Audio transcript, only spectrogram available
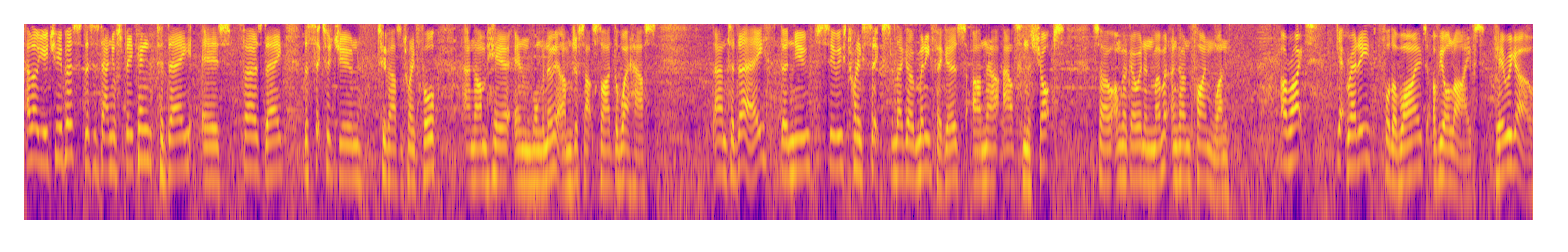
Hello YouTubers, this is Daniel speaking. Today is Thursday, the 6th of June 2024 and I'm here in Whanganui. I'm just outside the warehouse. And today, the new Series 26 LEGO minifigures are now out in the shops. So I'm going to go in in a moment and go and find one. Alright, get ready for the ride of your lives. Here we go.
